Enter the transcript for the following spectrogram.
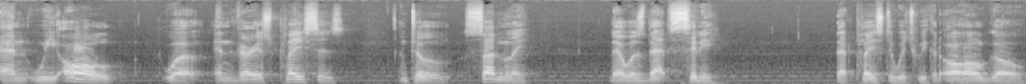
And we all were in various places until suddenly there was that city, that place to which we could all go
